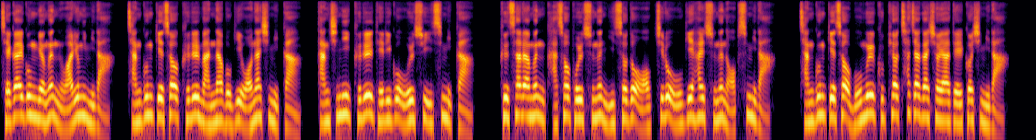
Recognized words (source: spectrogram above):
제갈공명은 와룡입니다. 장군께서 그를 만나보기 원하십니까? 당신이 그를 데리고 올 수 있습니까? 그 사람은 가서 볼 수는 있어도 억지로 오게 할 수는 없습니다. 장군께서 몸을 굽혀 찾아가셔야 될 것입니다.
